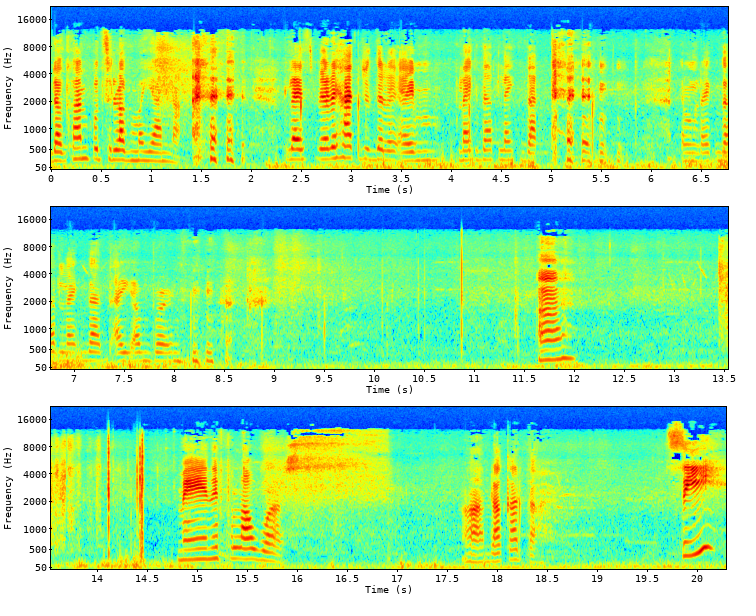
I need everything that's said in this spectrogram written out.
Daghan pud sila mayana. like very hot dere. I'm like that like that. I'm like that like that. I am burned. Ah. Many flowers. Ah, lakad ah. See?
